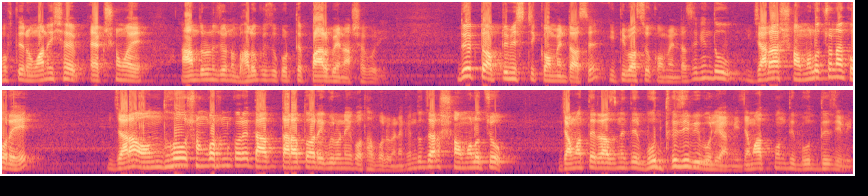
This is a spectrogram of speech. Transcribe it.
মুফতি নোমানি সাহেব এক সময় আন্দোলনের জন্য ভালো কিছু করতে পারবেন আশা করি। দু একটা অপটিমিস্টিক কমেন্ট আছে, ইতিবাচক কমেন্ট আছে, কিন্তু যারা সমালোচনা করে, যারা অন্ধ সংগঠন করে তারা তো আর এগুলো নিয়ে কথা বলবে না। কিন্তু যারা সমালোচক জামাতের রাজনীতির বুদ্ধিজীবী বলি আমি, জামাতপন্থী বুদ্ধিজীবী।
